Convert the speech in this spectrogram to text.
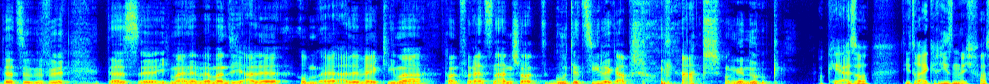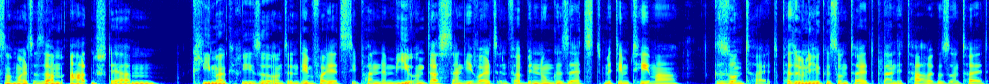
dazu geführt, dass äh, ich meine, wenn man sich alle um äh, alle Weltklimakonferenzen anschaut, gute Ziele gab schon, gab schon genug. Okay, also die drei Krisen, ich fasse nochmal zusammen, Artensterben, Klimakrise und in dem Fall jetzt die Pandemie und das dann jeweils in Verbindung gesetzt mit dem Thema Gesundheit, persönliche Gesundheit, planetare Gesundheit,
